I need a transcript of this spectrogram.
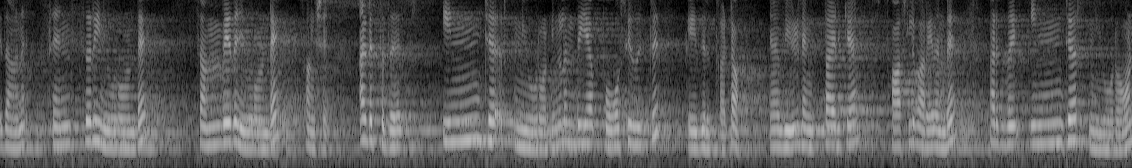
ഇതാണ് സെൻസറി ന്യൂറോണിന്റെ സംവേദ ന്യൂറോണിന്റെ ഫങ്ഷൻ. അടുത്തത് ഇന്റർ ന്യൂറോൺ. നിങ്ങൾ എന്ത് ചെയ്യുക? പോസ് ചെയ്തിട്ട് എഴുതിയെടുക്കുക കേട്ടോ. ഞാൻ വീഡിയോ ലെങ്ത്തായിരിക്കാം ഫാസ്റ്റിൽ പറയുന്നുണ്ട്. അടുത്തത് interneuron.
